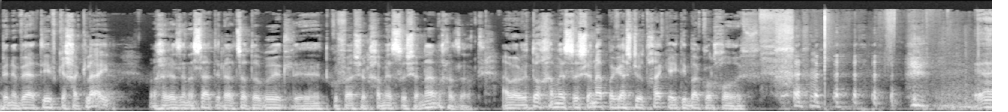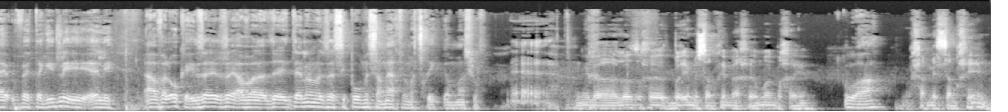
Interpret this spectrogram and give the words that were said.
בנווה עתיב כחקלאי, ואחרי זה נסעתי לארה"ב לתקופה של 15 שנה וחזרתי. אבל בתוך 15 שנה פגשתי אותך כי הייתי בא כל חורף. אה, ותגיד לי, אלי, אבל אוקיי, זה, זה, אבל זה, תן לנו איזה סיפור משמח ומצחיק, גם משהו. אני לא, לא זוכר דברים משמחים מהחרמון בחיים. וואה, משמחים?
